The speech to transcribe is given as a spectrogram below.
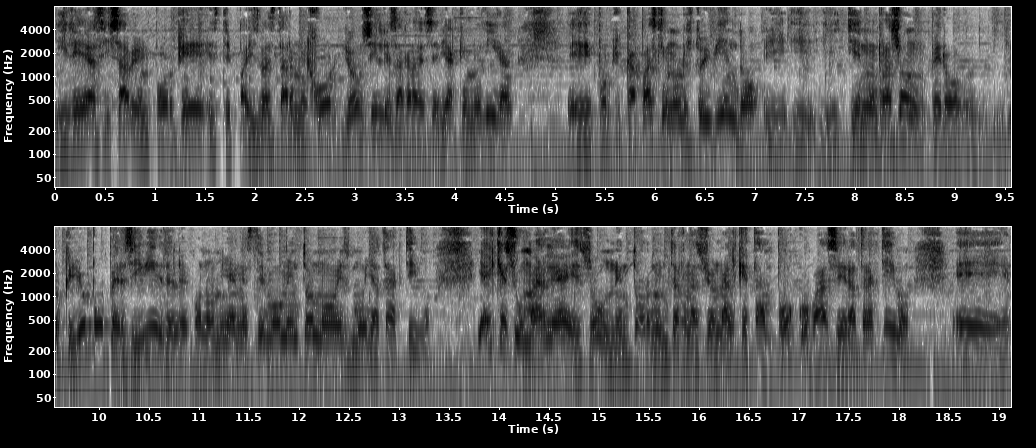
ideas y saben por qué este país va a estar mejor, yo sí les agradecería que me digan, eh, porque capaz que no lo estoy viendo y, y tienen razón, pero lo que yo puedo percibir de la economía en este momento no es muy atractivo y hay que sumarle a eso un entorno internacional que tampoco va a ser atractivo. Eh,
